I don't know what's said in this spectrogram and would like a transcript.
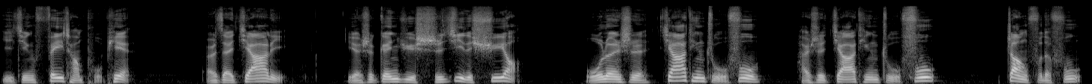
已经非常普遍，而在家里也是根据实际的需要，无论是家庭主妇。还是家庭主夫，丈夫的夫，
